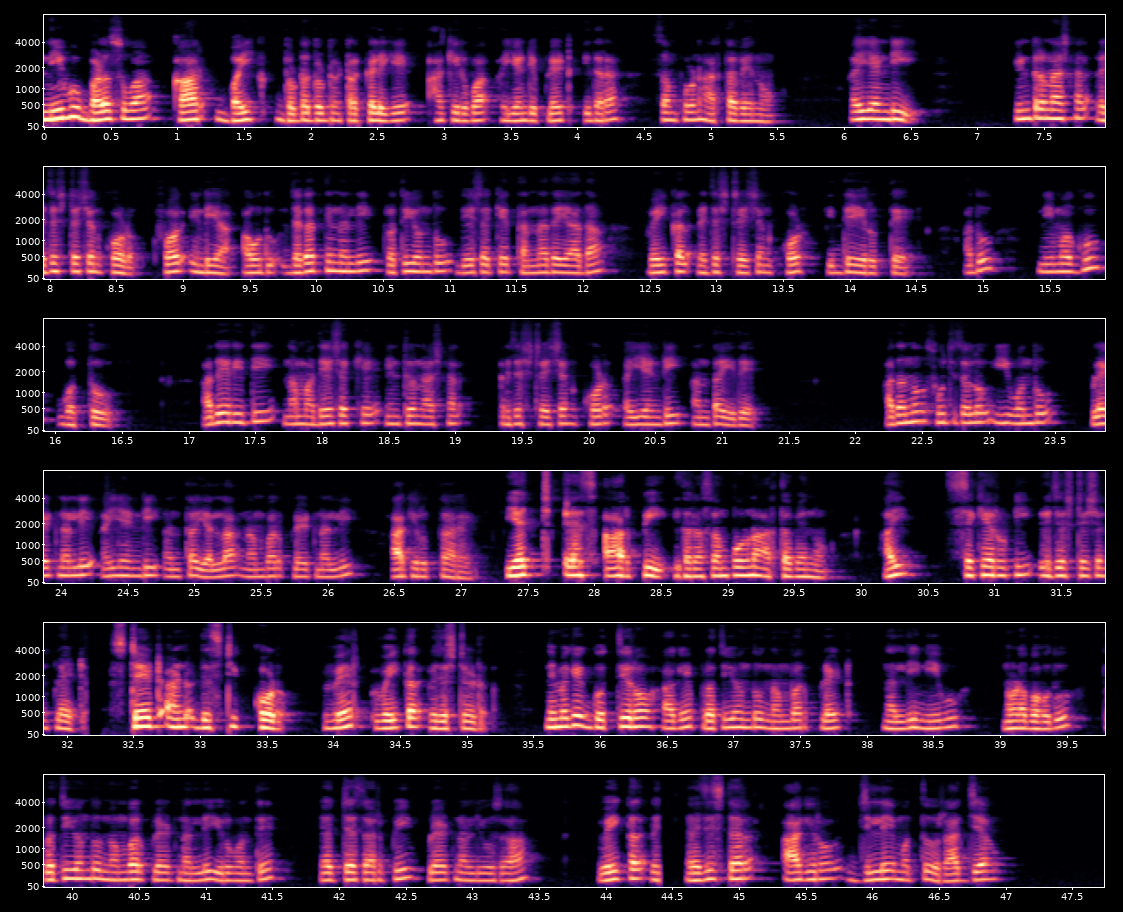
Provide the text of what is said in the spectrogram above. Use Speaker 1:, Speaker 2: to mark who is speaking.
Speaker 1: ನೀವು ಬಳಸುವ car, bike, ದೊಡ್ಡ ದೊಡ್ಡ ಟ್ರಕ್ಗಳಿಗೆ ಹಾಕಿರುವ ಐ.ಎನ್.ಡಿ ಪ್ಲೇಟ್ ಇದರ ಸಂಪೂರ್ಣ ಅರ್ಥವೇನು? IND international registration code for India ಹೌದು, ಜಗತ್ತಿನಲ್ಲಿ ಪ್ರತಿಯೊಂದು ದೇಶಕ್ಕೆ ತನ್ನದೇ ಆದ ವೆಹಿಕಲ್ ರಿಜಿಸ್ಟ್ರೇಷನ್ ಕೋಡ್ ಇದ್ದೇ ಇರುತ್ತೆ ಅದು ನಿಮಗೂ ಗೊತ್ತು. ಅದೇ ರೀತಿ ನಮ್ಮ ದೇಶಕ್ಕೆ ಇಂಟರ್ನ್ಯಾಷನಲ್ ರಿಜಿಸ್ಟ್ರೇಷನ್ ಕೋಡ್ ಐ.ಎನ್.ಡಿ ಅಂತ ಇದೆ. ಅದನ್ನು ಸೂಚಿಸಲು ಈ ಒಂದು ಪ್ಲೇಟ್ನಲ್ಲಿ ಐ ಎನ್ ಡಿ ಅಂತ ಎಲ್ಲ ನಂಬರ್ ಪ್ಲೇಟ್ನಲ್ಲಿ ಹಾಕಿರುತ್ತಾರೆ. ಪಿ ಇದರ ಸಂಪೂರ್ಣ ಅರ್ಥವೇನು? I, security registration plate. State and district code, where vehicle registered. ನಿಮಗೆ ಗೊತ್ತಿರೋ ಹಾಗೆ ಪ್ರತಿಯೊಂದು ನಂಬರ್ ಪ್ಲೇಟ್ನಲ್ಲಿ ನೀವು ನೋಡಬಹುದು ಪ್ರತಿಯೊಂದು ನಂಬರ್ ಪ್ಲೇಟ್ನಲ್ಲಿ ಇರುವಂತೆ ಎಚ್ ಎಸ್ ಆರ್ ಪಿ ಪ್ಲೇಟ್ನಲ್ಲಿಯೂ ಸಹ ವೆಹಿಕಲ್ ರಿಜಿಸ್ಟರ್ ಆಗಿರೋ ಜಿಲ್ಲೆ ಮತ್ತು ರಾಜ್ಯ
